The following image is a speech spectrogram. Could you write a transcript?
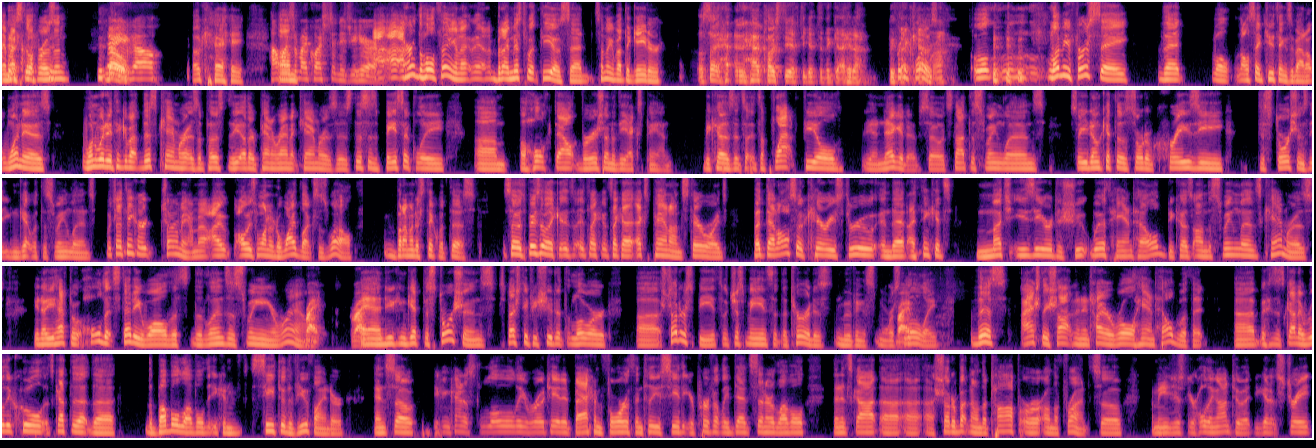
am i still frozen there No. you go okay how much Um, of my question did you hear I, I heard the whole thing and i but i missed what theo said something about the gator I'll say, and how close do you have to get to the gator with Pretty that close. camera? well l- let me first say that well i'll say two things about it one is one way to think about this camera as opposed to the other panoramic cameras is this is basically um, a hulked out version of the x-pan because it's it's a flat field you know, negative. So it's not the swing lens. So you don't get those sort of crazy distortions that you can get with the swing lens which i think are charming. I mean i always wanted a Widelux as well but i'm going to stick with this. So it's basically like it's, it's like it's like a x-pan on steroids but that also carries through in that i think it's much easier to shoot with handheld because on the swing lens cameras you know you have to hold it steady while the, the lens is swinging around. Right right. And you can get distortions especially if you shoot at the lower uh, shutter speeds which just means that the turret is moving more Right. slowly. This i actually shot an entire roll handheld with it uh, because it's got a really cool it's got the the the bubble level that you can see through the viewfinder and so you can kind of slowly rotate it back and forth until you see that you're perfectly dead center level then it's got a, a, a shutter button on the top or on the front. So I mean, you just you're holding on to it, you get it straight,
